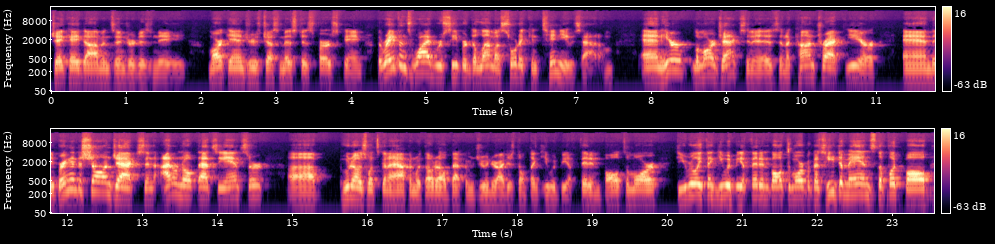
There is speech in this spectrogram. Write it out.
J.K. Dobbins injured his knee. Mark Andrews just missed his first game. The Ravens wide receiver dilemma sort of continues, Adam. And here Lamar Jackson is in a contract year, and they bring in DeSean Jackson. I don't know if that's the answer. Uh, who knows what's going to happen with Odell Beckham Jr.? I just don't think he would be a fit in Baltimore. Do you really think he would be a fit in Baltimore? Because he demands the football,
